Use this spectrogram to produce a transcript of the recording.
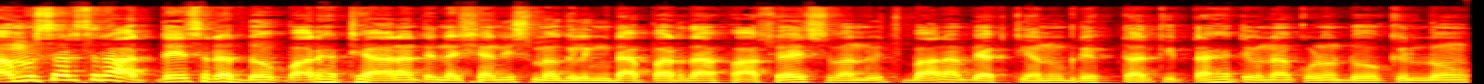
ਅੰਮ੍ਰਿਤਸਰ ਸਰਹੱਦ ਤੇ ਸਰਹੱਦੋਂ ਪਾਰ ਹਥਿਆਰਾਂ ਤੇ ਨਸ਼ਿਆਂ ਦੀ ਸਮਗਲਿੰਗ ਦਾ ਪਰਦਾਫਾਸ਼ ਹੋਇਆ। ਇਸ ਸੰਬੰਧ ਵਿੱਚ 12 ਵਿਅਕਤੀਆਂ ਨੂੰ ਗ੍ਰਿਫਤਾਰ ਕੀਤਾ ਹੈ ਤੇ ਉਹਨਾਂ ਕੋਲੋਂ 2 ਕਿਲੋ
